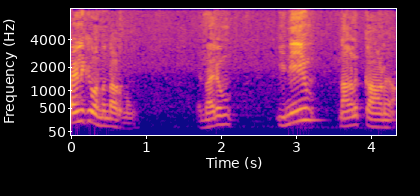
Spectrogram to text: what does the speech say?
എനിക്ക് വന്നിട്ടുണ്ടായിരുന്നു. എന്നാലും ഇനിയും ഞങ്ങൾ കാണുക.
